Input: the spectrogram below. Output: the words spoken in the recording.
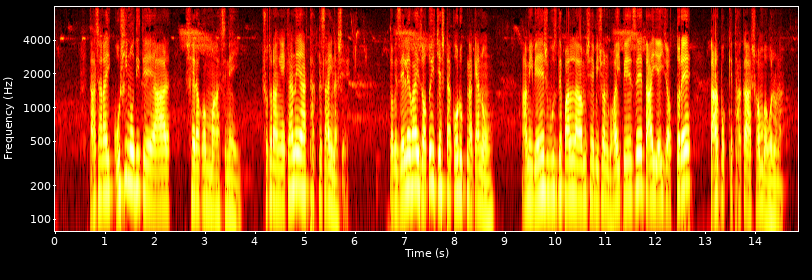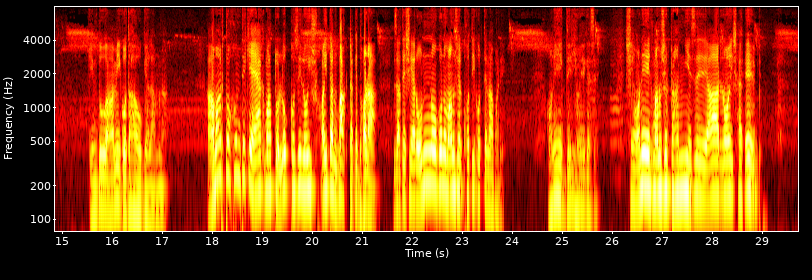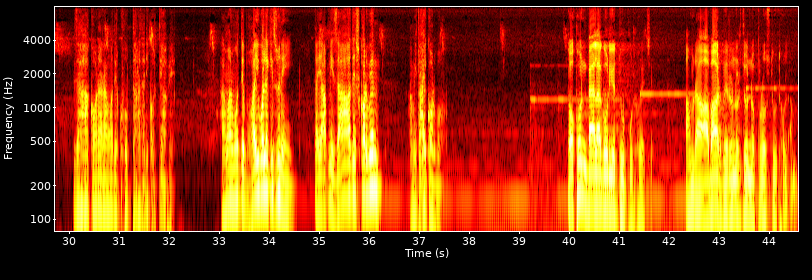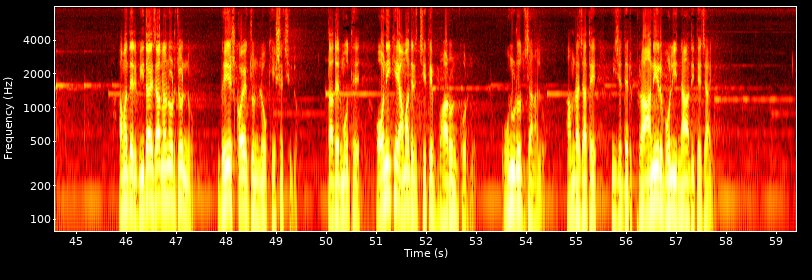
তাছাড়া এই কোশি নদীতে আর সেরকম মাছ নেই। সুতরাং এখানে আর থাকতে চাই না সে। তবে জেলে ভাই যতই চেষ্টা করুক না কেন, আমি বেশ বুঝতে পারলাম সে ভীষণ ভয় পেয়েছে, তাই এই চত্বরে তার পক্ষে থাকা আর সম্ভব হলো না। কিন্তু আমি কোথাও গেলাম না। আমার তখন থেকে একমাত্র লক্ষ্য ছিল ওই শয়তান বাঘটাকে ধরা। যাতে সে আর অন্য কোনো মানুষের ক্ষতি করতে না পারে। অনেক দেরি হয়ে গেছে। সে অনেক মানুষের প্রাণ নিয়েছে, আর নয় সাহেব, যা করার আমাদের খুব তাড়াতাড়ি করতে হবে। আমার মধ্যে ভয় বলে কিছু নেই, তাই আপনি যা আদেশ করবেন, আমি তাই করব। তখন বেলা গড়িয়ে দুপুর হয়েছে। আমরা আবার বেরোনোর জন্য প্রস্তুত হলাম। আমাদের বিদায় জানানোর জন্য বেশ কয়েকজন লোক এসেছিল। তাদের মধ্যে অনেকে আমাদের যেতে বারণ করল। অনুরোধ জানালো, আমরা যাতে নিজেদের প্রাণের বলি না দিতে যাই।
